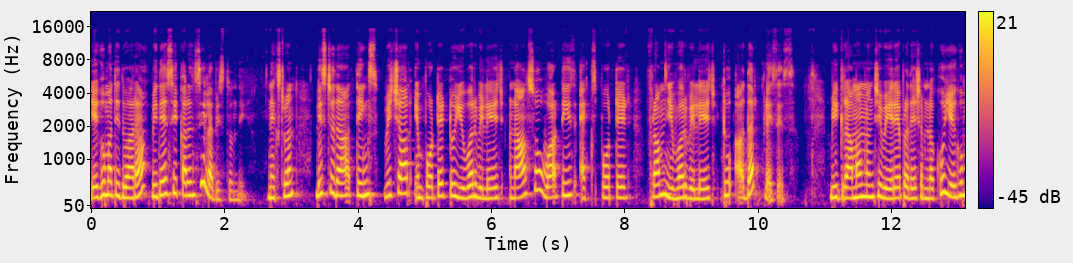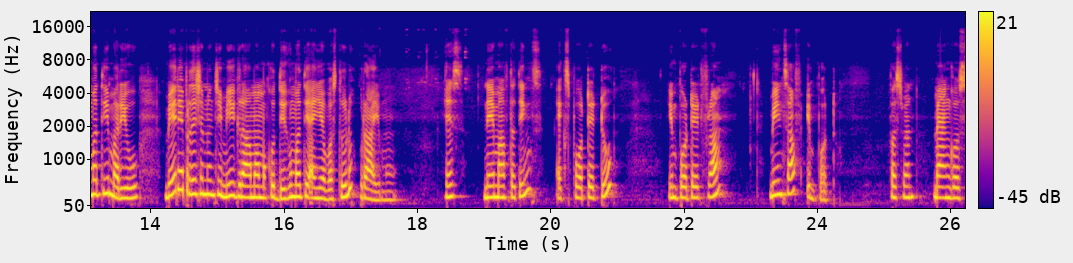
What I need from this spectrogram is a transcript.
ఎగుమతి ద్వారా విదేశీ కరెన్సీ లభిస్తుంది. Next one list the things which are imported to your village and also what is exported from your village to other places మీ గ్రామం నుంచి వేరే ప్రదేశంలకు ఎగుమతి మరియు వేరే ప్రదేశం నుంచి మీ గ్రామంకు దిగుమతి అయ్యే వస్తువులు వ్రాయము. Yes name of the things exported to imported from means of import first one mangoes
